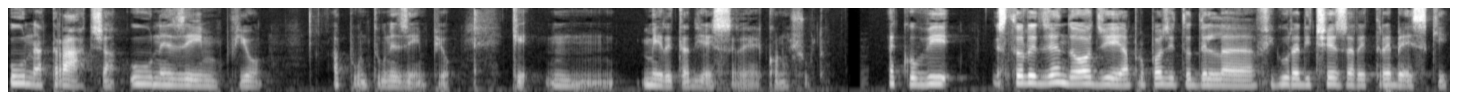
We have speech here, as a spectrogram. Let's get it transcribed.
una traccia, un esempio, appunto un esempio che mh, mm, merita di essere conosciuto. Ecco, vi sto leggendo oggi a proposito della figura di Cesare Trebeschi,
